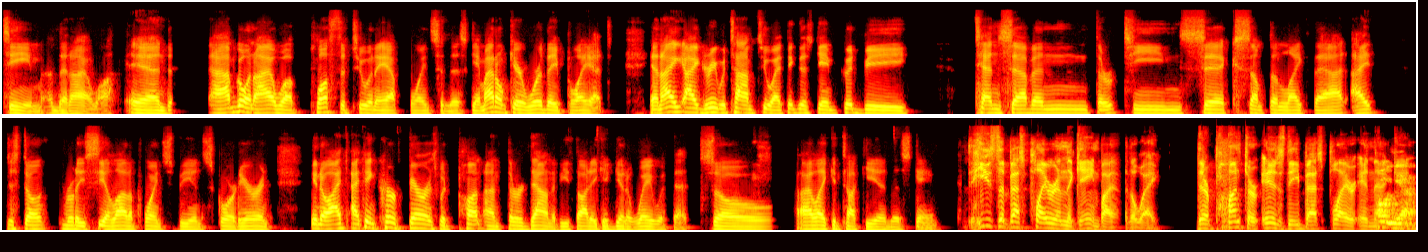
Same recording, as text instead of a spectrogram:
team than Iowa. And I'm going Iowa plus the two and a half points in this game. I don't care where they play it. And I, I agree with Tom too. I think this game could be 10 7, 13 6, something like that. I just don't really see a lot of points being scored here. And, you know, I, I think Kirk Ferentz would punt on third down if he thought he could get away with it. So I like Kentucky in this game. He's the best player in the game, by the way. Their punter is the best player in that oh, game. Yeah.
